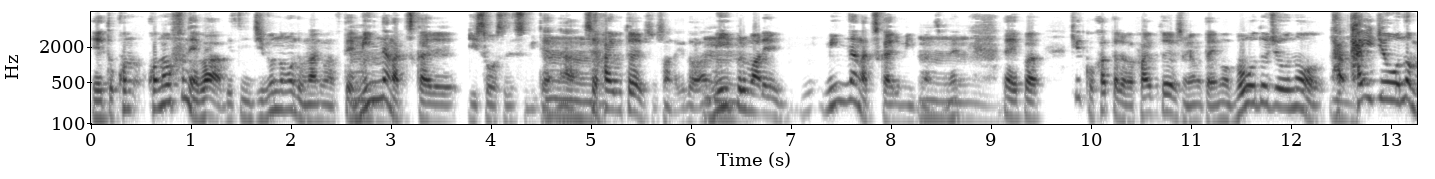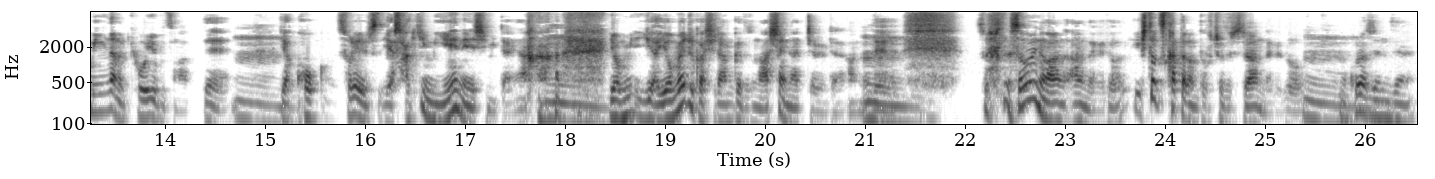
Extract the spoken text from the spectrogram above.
えっ、と、この、この船は別に自分のものでも何でもなくて、うんみんなが使えるリソースですみたいな、うんそれファイブトライブスもそうなんだけど、うんミープルもあれ、みんなが使えるミープルなんですよね。だやっぱ、結構カタラはファイブトライブスのヤマタイも、ボード上の、たうん大量のみんなの共有物があって、うん。いや、ここ、それ、いや、先見えねえし、みたいな。うん、読み、いや、読めるか知らんけど、その明日になっちゃうみたいな感じで、うん そういうのがあるんだけど、一つカタラの特徴としてあるんだけど、うんこれは全然、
